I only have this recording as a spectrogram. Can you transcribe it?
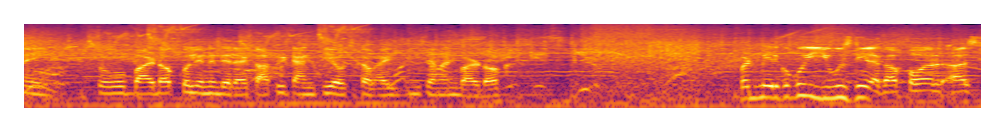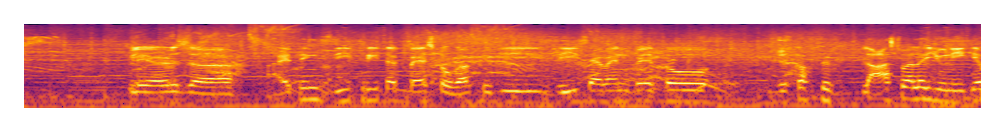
नहीं। तो बारडॉग को लेने दे रहा है। काफ़ी टैंकी है उसका भाई जी सेवन बारडॉक बट मेरे को कोई यूज़ नहीं लगा for us players I think G three तक बेस्ट होगा, क्योंकि जी सेवन पे तो जिसका लास्ट वाला यूनिक है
